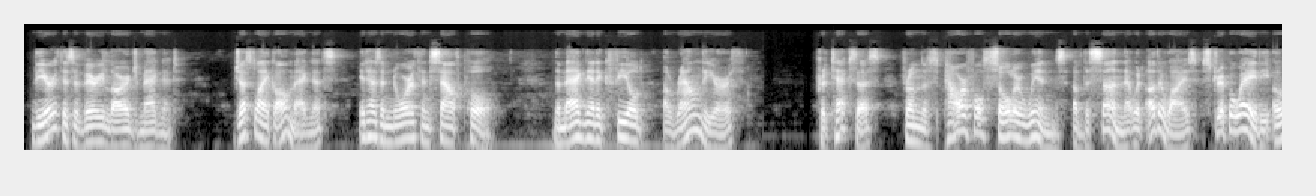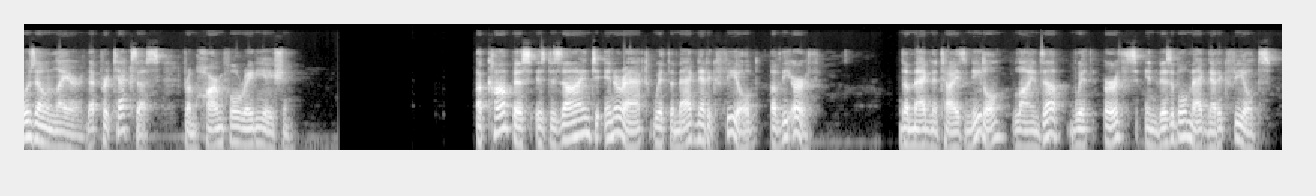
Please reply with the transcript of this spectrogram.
The Earth is a very large magnet. Just like all magnets, it has a north and south pole. The magnetic field around the Earth protects us from the powerful solar winds of the sun that would otherwise strip away the ozone layer that protects us from harmful radiation. A compass is designed to interact with the magnetic field of the Earth. The magnetized needle lines up with Earth's invisible magnetic fields.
